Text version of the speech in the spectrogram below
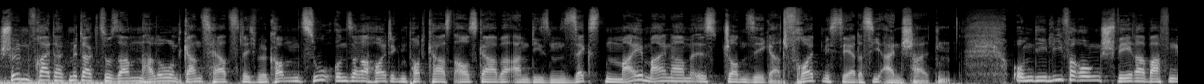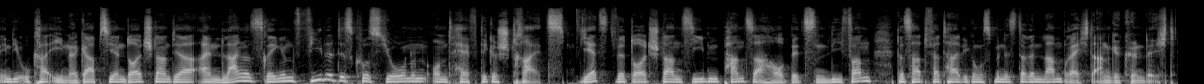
Schönen Freitagmittag zusammen. Hallo und ganz herzlich willkommen zu unserer heutigen Podcast-Ausgabe an diesem 6. Mai. Mein Name ist John Segert. Freut mich sehr, dass Sie einschalten. Um die Lieferung schwerer Waffen in die Ukraine gab es hier in Deutschland ja ein langes Ringen, viele Diskussionen und heftige Streits. Jetzt wird Deutschland sieben Panzerhaubitzen liefern. Das hat Verteidigungsministerin Lambrecht angekündigt.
